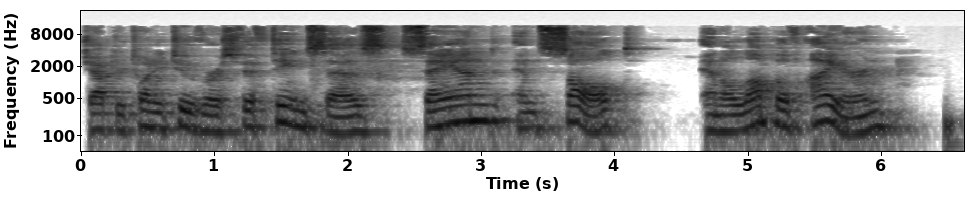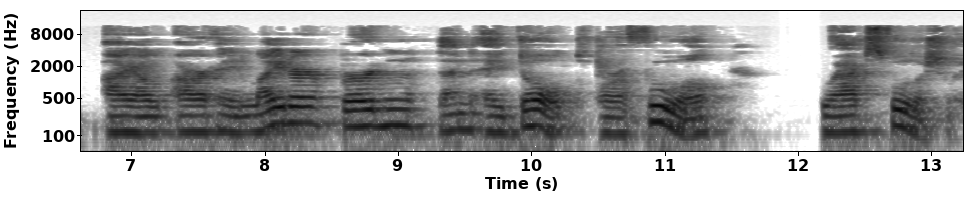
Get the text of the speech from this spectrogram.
chapter 22, verse 15 says, Sand and salt and a lump of iron are, are a lighter burden than a dolt or a fool who acts foolishly.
